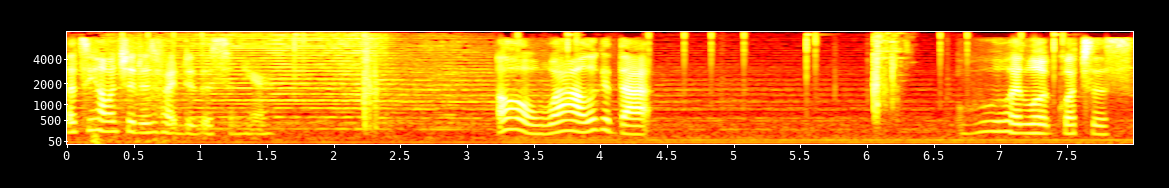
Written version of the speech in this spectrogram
Let's see how much it is if I do this in here. Oh, wow, look at that. Ooh, look, watch this.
